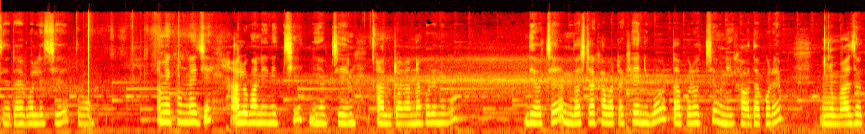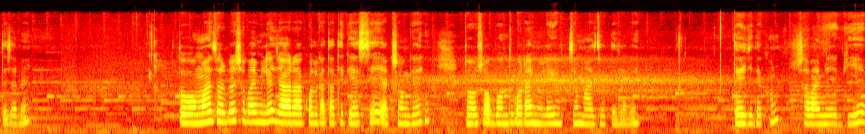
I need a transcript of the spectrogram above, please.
সেটাই বলেছে। তো আমি এখন এই যে আলু বানিয়ে নিচ্ছি। নিয়ে হচ্ছে আলুটা রান্না করে নেব। দিয়ে হচ্ছে দশটা খাবারটা খেয়ে নিব। তারপরে হচ্ছে উনি খাওয়া দাওয়া করে মাছ ধরতে যাবে। তো মাছ ধরবে সবাই মিলে, যারা কলকাতা থেকে এসছে একসঙ্গে। তো সব বন্ধু মিলেই হচ্ছে মাছ ধরতে যাবে। তো এই যে দেখুন, সবাই মিলে গিয়ে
